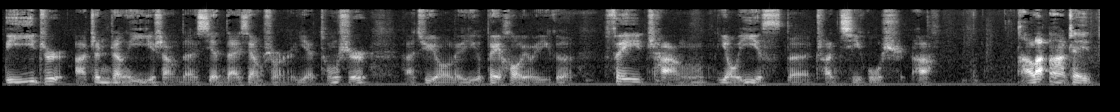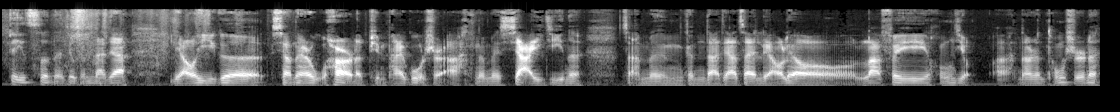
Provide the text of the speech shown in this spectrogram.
第一支啊真正意义上的现代香水，也同时啊具有了一个背后有一个。非常有意思的传奇故事啊！好了啊，这这一次呢，就跟大家聊一个香奈儿五号的品牌故事啊。那么下一集呢，咱们跟大家再聊聊拉菲红酒啊。当然，同时呢，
